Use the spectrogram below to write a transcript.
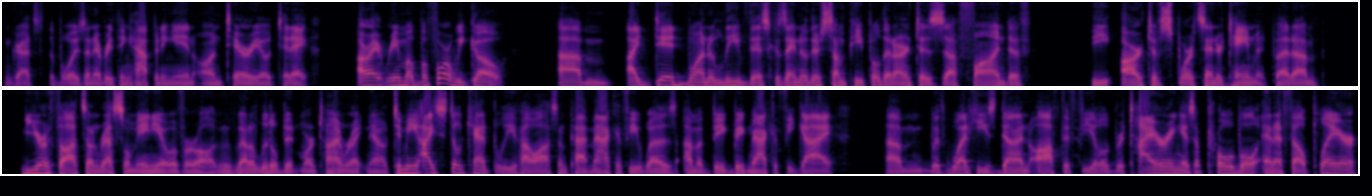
congrats to the boys on everything happening in Ontario today. All right, Remo, before we go, um, I did want to leave this because I know there's some people that aren't as uh, fond of the art of sports entertainment. But um, your thoughts on WrestleMania overall? I mean, we've got a little bit more time right now. To me, I still can't believe how awesome Pat McAfee was. I'm a big, big McAfee guy. Um, with what he's done off the field, retiring as a Pro Bowl NFL player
